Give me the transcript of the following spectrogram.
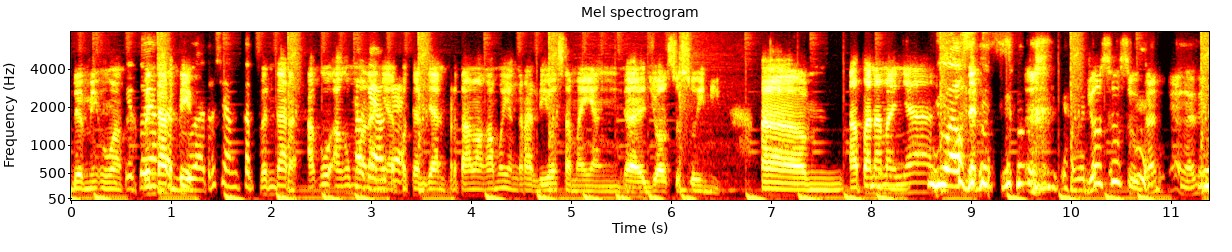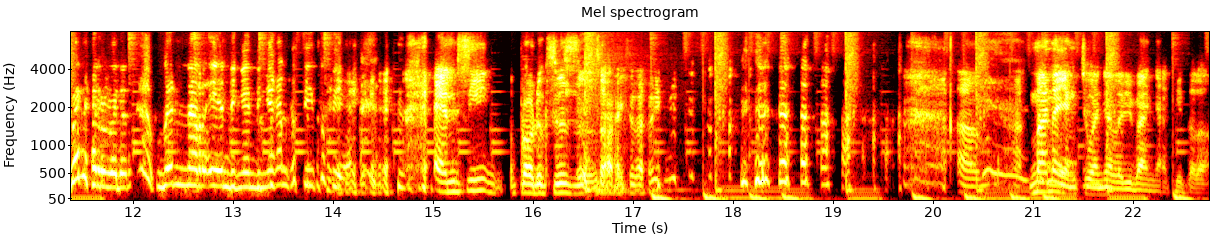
demi uang. itu Bentar, yang kedua. Terus yang ketiga Bentar, aku aku mau Oke, nanya oke. pekerjaan pertama kamu yang radio sama yang uh, jual susu ini. Em, apa namanya? jual susu. Jual susu kan? Ya nggak sih? bener bener bener ending-endingnya kan ke situ ya. MC produk susu, sorry sorry. Em, mana yang cuannya lebih banyak gitu loh?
